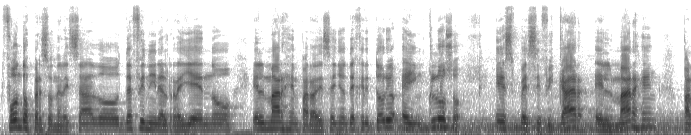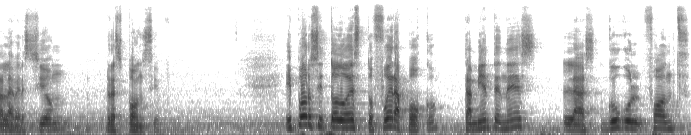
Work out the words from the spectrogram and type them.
fondos personalizados, definir el relleno, el margen para diseños de escritorio e incluso especificar el margen para la versión responsive. Y por si todo esto fuera poco, también tenés las Google Fonts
